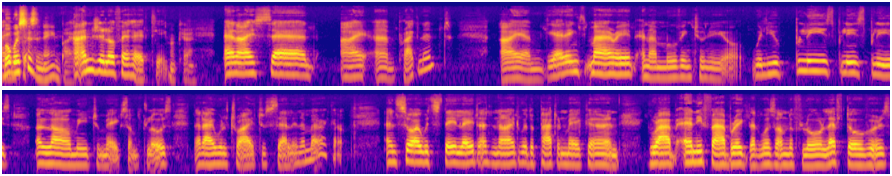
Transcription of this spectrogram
What was his name, by the way? Angelo Ferretti. Okay. And I said, I am pregnant. I am getting married and I'm moving to New York. Will you please, please, please allow me to make some clothes that I will try to sell in America? And so I would stay late at night with a pattern maker and grab any fabric that was on the floor, leftovers,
